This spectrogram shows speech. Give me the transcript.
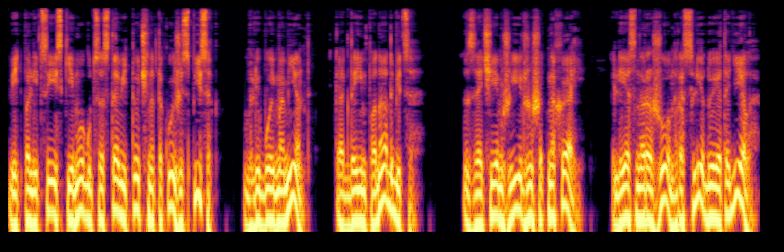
Ведь полицейские могут составить точно такой же список в любой момент, когда им понадобится. Зачем же Иржи Шакнахай лез на рожон, расследуя это дело?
